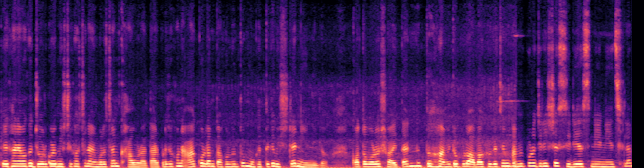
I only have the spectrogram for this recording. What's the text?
তো এখানে আমাকে জোর করে মিষ্টি খাচ্ছে না আমি বলেছিলাম খাও না। তারপরে যখন আ করলাম তখন কিন্তু মুখের থেকে মিষ্টিটা নিয়ে নিল। কত বড় শয়তান তো আমি তো পুরো অবাক হয়ে গেছি আমি- আমি পুরো জিনিসটা সিরিয়াস নিয়ে নিয়েছিলাম।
